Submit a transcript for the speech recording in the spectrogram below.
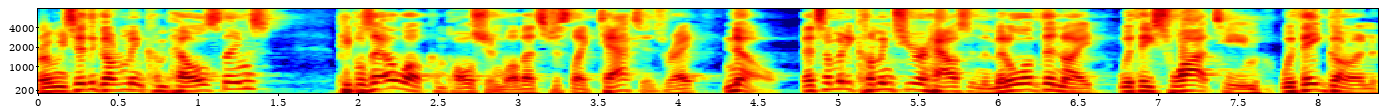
Right? When we say the government compels things, people say, oh, well, compulsion. Well, that's just like taxes, right? No. That's somebody coming to your house in the middle of the night with a SWAT team, with a gun,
